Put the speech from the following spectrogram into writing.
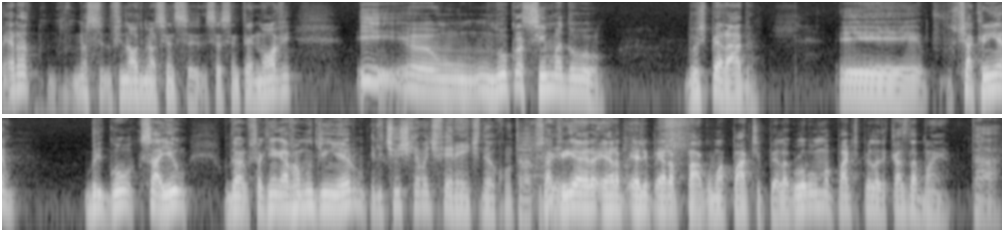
Era no final de 1969 e eh, um, um lucro acima do, do esperado. E o Chacrinha brigou, saiu. O Chacrinha ganhava muito dinheiro. Ele tinha um esquema diferente, né? O contrato o Chacrinha era, era, ele era pago uma parte pela Globo, uma parte pela Casa da Banha. Tá.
